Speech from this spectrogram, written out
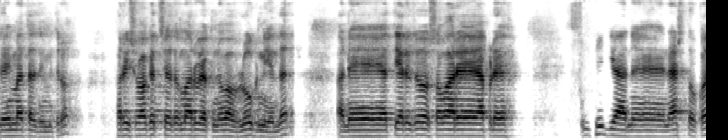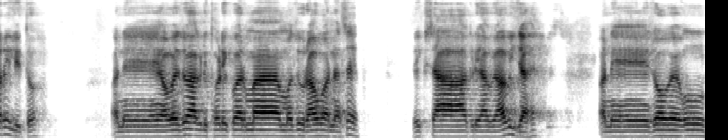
જય માતાજી મિત્રો. ફરી સ્વાગત છે તમારું એક નવા વ્લોગની અંદર. અને અત્યારે જો સવારે આપણે ઉઠી ગયા અને નાસ્તો કરી લીધો. અને હવે જો આગળ થોડીક વારમાં મજૂર આવવાના છે, રિક્ષા આગળ હવે આવી જાય અને જો હવે હું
